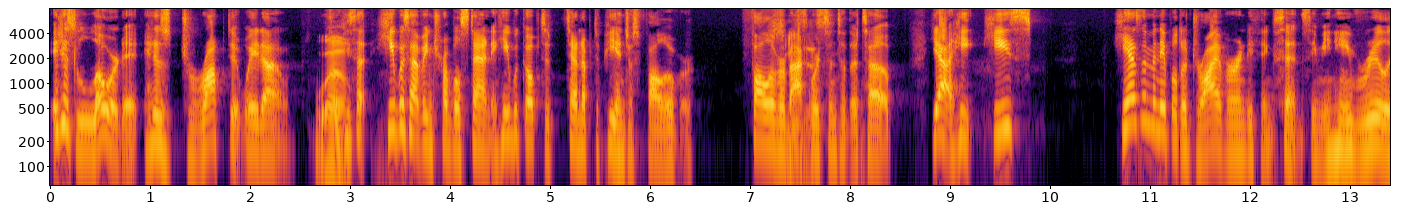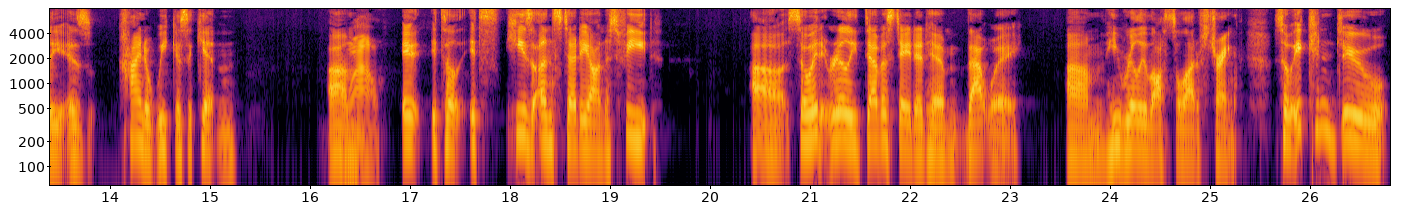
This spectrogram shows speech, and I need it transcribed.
it has lowered it. It has dropped it way down. Whoa. So he said he was having trouble standing. He would go up to stand up to pee and just fall over, fall over backwards into the tub. Yeah, he he's he hasn't been able to drive or anything since. I mean, he really is kind of weak as a kitten. Um, wow. it, it's a it's he's unsteady on his feet uh so it really devastated him that way. Um he really lost a lot of strength. So it can do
